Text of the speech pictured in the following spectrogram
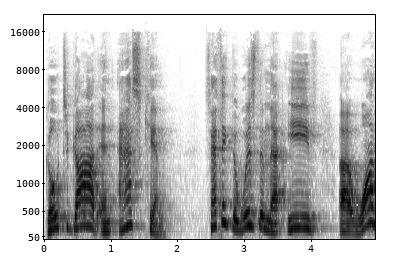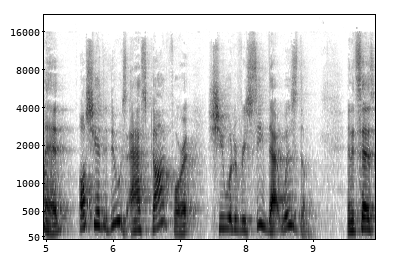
go to God and ask him. See, I think the wisdom that Eve uh, wanted, all she had to do was ask God for it. She would have received that wisdom. And it says,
